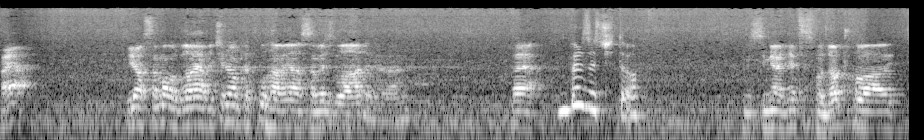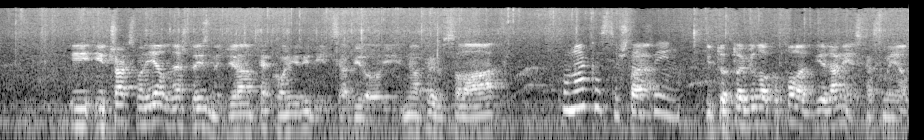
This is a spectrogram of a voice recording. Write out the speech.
Pa ja. Ja sam malo gladan, većinom kad kuham ja sam već gladan. Pa ja. Brzo će to. Mislim, ja djeca smo dočkovali i, i čak smo jeli nešto između, ja pekao i ribica bilo i napravio salat. Onako ste, šta Pa, je fino. I to, to je bilo oko pola 11 kad smo jeli.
